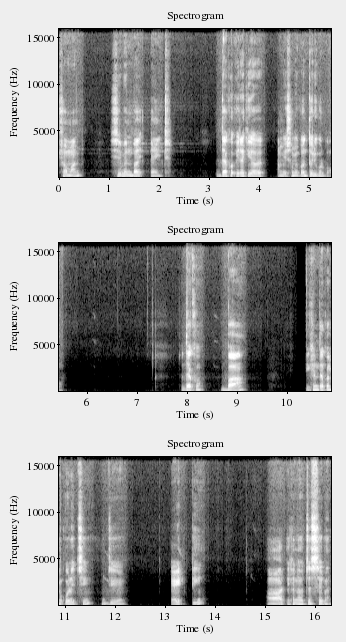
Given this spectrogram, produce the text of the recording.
সমান সেভেন বাই এইট দেখো এটা কীভাবে আমি সমীকরণ তৈরি করব। তো দেখো, বা এখানে দেখো আমি করে নিচ্ছি যে এইটটি আর এখানে হচ্ছে সেভেন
